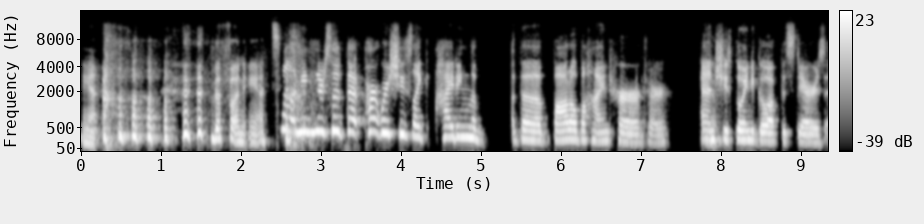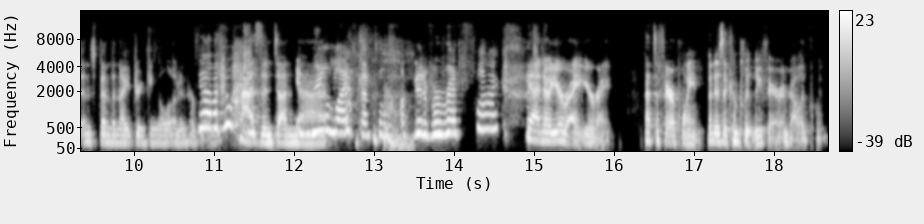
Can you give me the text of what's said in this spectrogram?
aunt. the fun aunt. well, I mean, there's a, that part where she's like hiding the the bottle behind her, Behind her. and Yeah. she's going to go up the stairs and spend the night drinking alone in her room. Yeah, but who hasn't done that? in real life, that's a, a bit of a red flag. yeah, no, you're right. You're right. That's a fair point. That is a completely fair and valid point.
